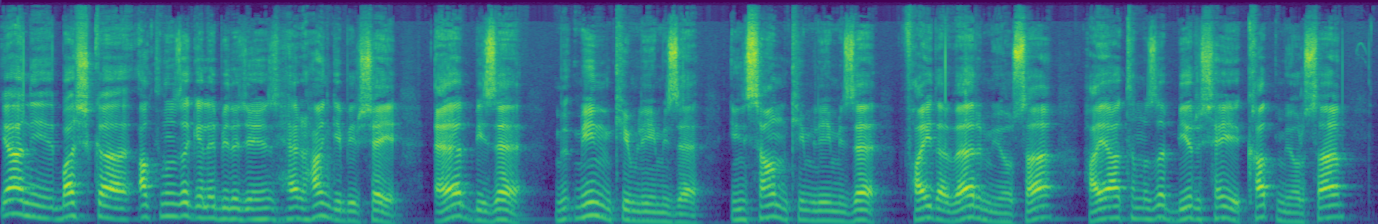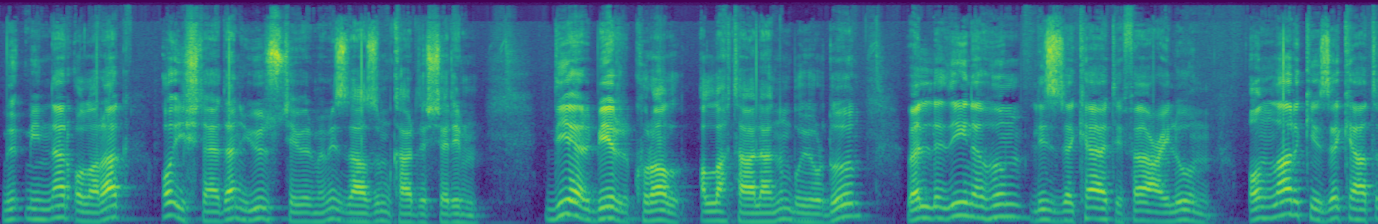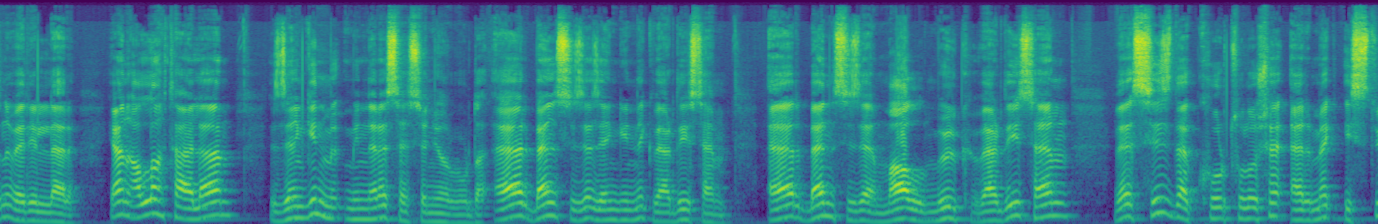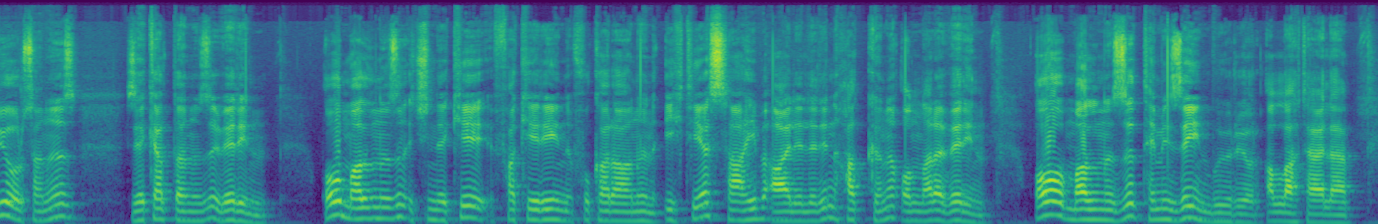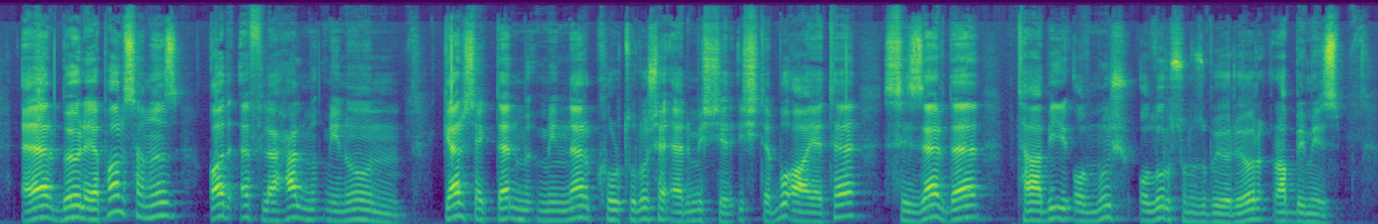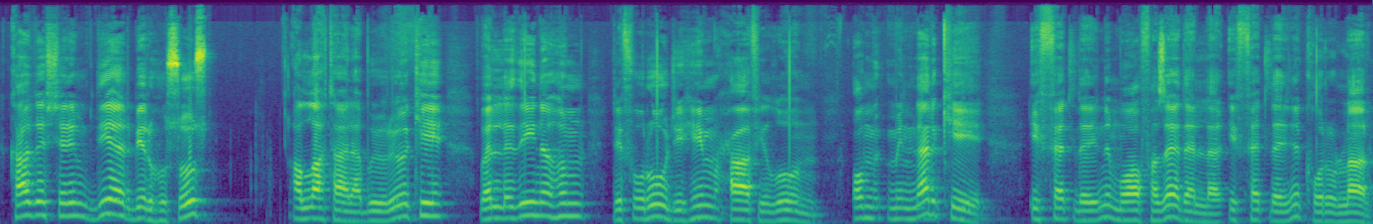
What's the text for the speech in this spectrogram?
Yani başka aklınıza gelebileceğiniz herhangi bir şey eğer bize, mümin kimliğimize, insan kimliğimize fayda vermiyorsa, hayatımıza bir şey katmıyorsa müminler olarak o işlerden yüz çevirmemiz lazım kardeşlerim. Diğer bir kural Allah Teala'nın buyurduğu وَالَّذ۪ينَ هُمْ لِزَّكَاتِ فَاعِلُونَ Onlar ki zekatını verirler. Yani Allah Teala zengin müminlere sesleniyor burada. Eğer ben size zenginlik verdiysem, eğer ben size mal, mülk verdiysem ve siz de kurtuluşa ermek istiyorsanız zekatlarınızı verin. O malınızın içindeki fakirin, fukaranın, ihtiyaç sahibi ailelerin hakkını onlara verin. O malınızı temizleyin buyuruyor Allah Teala. Eğer böyle yaparsanız kad eflehal müminun. Gerçekten müminler kurtuluşa ermiştir. İşte bu ayete sizler de tabi olmuş olursunuz buyuruyor Rabbimiz. Kardeşlerim diğer bir husus Allah Teala buyuruyor ki وَالَّذ۪ينَ هُمْ لِفُرُوجِهِمْ حَافِظُونَ O müminler ki iffetlerini muhafaza ederler, iffetlerini korurlar.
